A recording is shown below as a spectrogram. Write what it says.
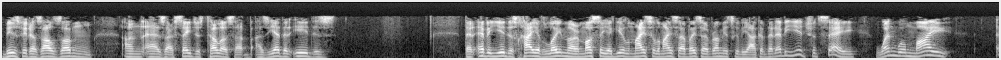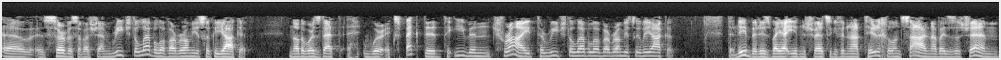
Bis wir das all sagen, and as our sages tell us, as jeder Eid is that every Yid is chayev loimer mosa yagil ma'isa l'ma'isa avaysa Avram Yitzchak Yaakov, that every Yid should say, when will my uh, service of Hashem reach the level of Avram Yitzchak Yaakov? In other words, that we're expected to even try to reach the level of Avram Yitzchak Yaakov. Der Riber ist bei Jaiden schwer zu gewinnen an Tirche und Zahn, aber es ist Hashem,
